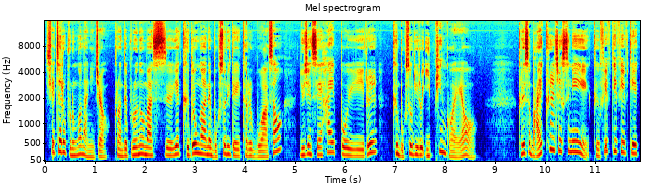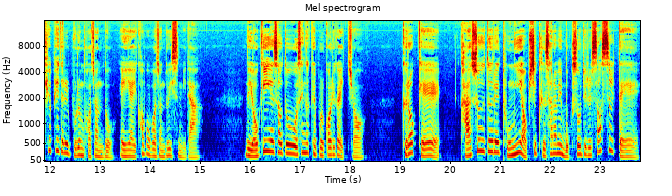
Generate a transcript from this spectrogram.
실제로 부른 건 아니죠. 그런데 브루노 마스의 그동안의 목소리 데이터를 모아서 뉴진스의 Hype Boy를 그 목소리로 입힌 거예요. 그래서 마이클 잭슨이 그 50-50의 Cupid를 부른 버전도 AI 커버 버전도 있습니다. 근데 여기에서도 생각해 볼 거리가 있죠. 그렇게 가수들의 동의 없이 그 사람의 목소리를 썼을 때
